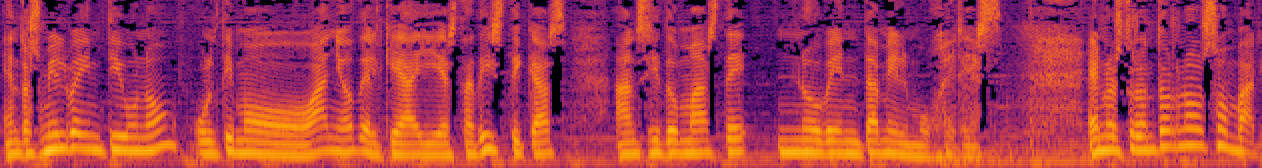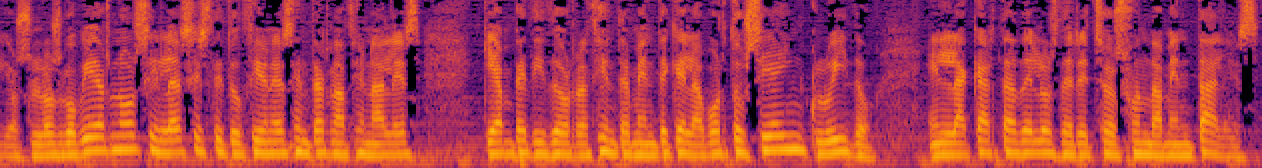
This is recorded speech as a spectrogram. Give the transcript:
En 2021, último año del que hay estadísticas, han sido más de 90.000 mujeres. En nuestro entorno son varios los gobiernos y las instituciones internacionales que han pedido recientemente que el aborto sea incluido en la Carta de los Derechos Fundamentales.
